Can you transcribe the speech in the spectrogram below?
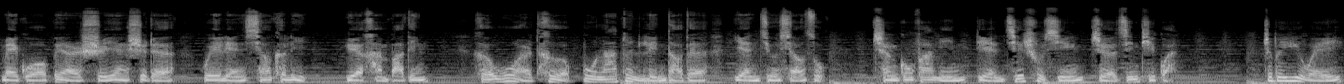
美国贝尔实验室的威廉·肖克利、约翰·巴丁。和沃尔特·布拉顿领导的研究小组成功发明点接触型锗晶体管，这被誉为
